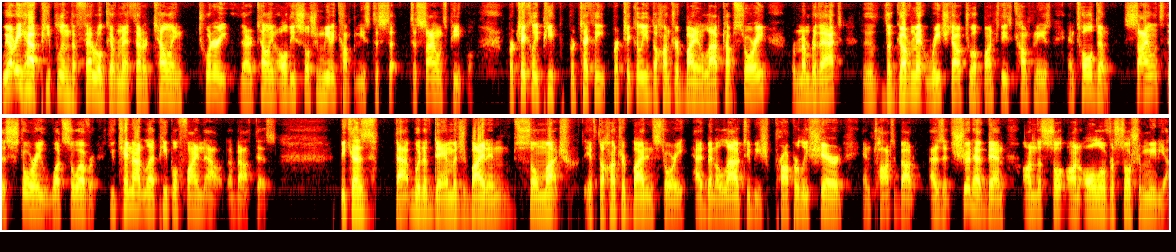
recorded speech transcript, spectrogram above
We already have people in the federal government that are telling Twitter that are telling all these social media companies to to silence people, particularly people, particularly particularly the Hunter Biden laptop story. Remember that the, the government reached out to a bunch of these companies and told them silence this story whatsoever. You cannot let people find out about this because that would have damaged Biden so much if the Hunter Biden story had been allowed to be properly shared and talked about as it should have been on the so, on all over social media.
